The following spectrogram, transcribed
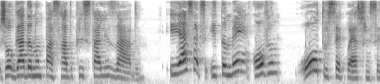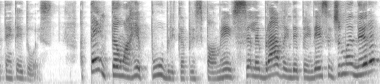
jogada num passado cristalizado. E, essa, e também houve um outro sequestro em 72. Até então, a República, principalmente, celebrava a independência de maneira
